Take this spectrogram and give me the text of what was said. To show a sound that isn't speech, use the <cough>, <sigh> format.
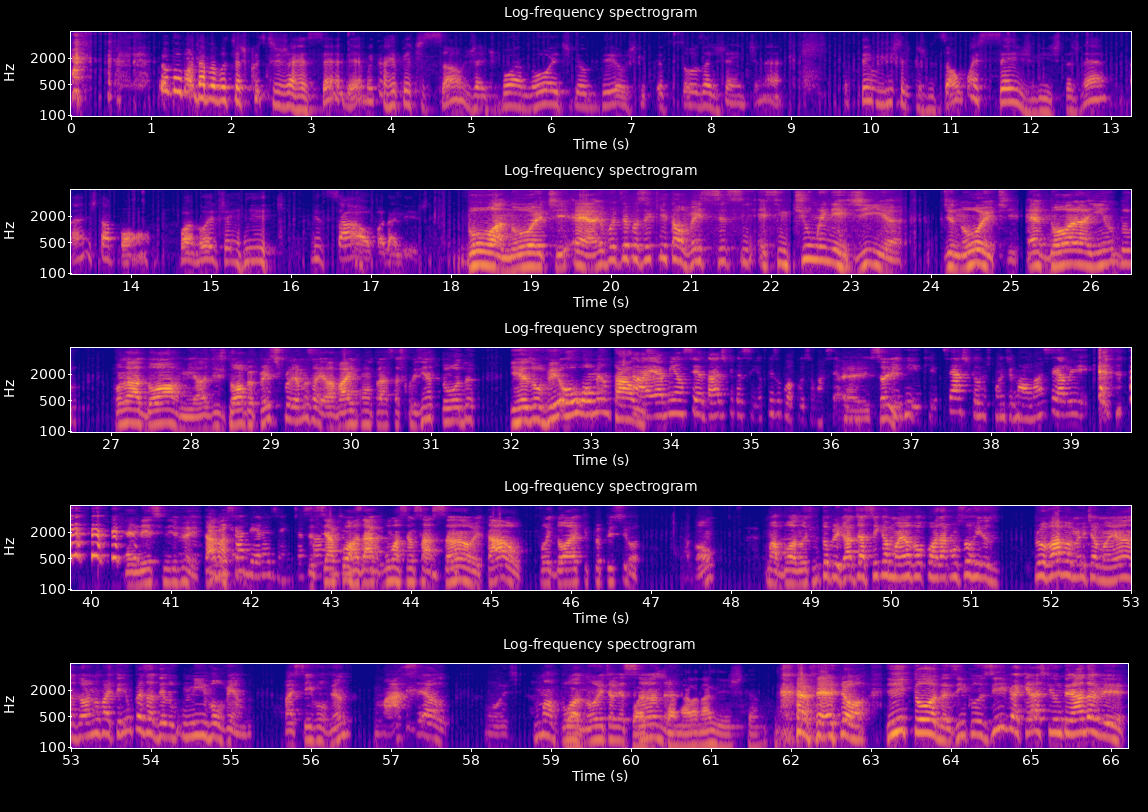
<laughs> eu vou mandar para você as coisas que você já recebe. É muita repetição, gente. Boa noite, meu Deus, que pessoas a gente, né? Eu tenho lista de transmissão com as seis listas, né? Mas tá bom. Boa noite, Henrique. Me salva da lista. Boa noite. É, eu vou dizer para você que talvez você sentiu uma energia de noite, é Dora indo quando ela dorme, ela desdobra para esses problemas aí. Ela vai encontrar essas coisinhas todas e resolver ou aumentá-los. Ah, é a minha ansiedade fica assim. Eu fiz alguma coisa, Marcelo. É isso aí. Henrique, você acha que eu respondi mal, Marcelo? E... É nesse nível aí, tá, é brincadeira, gente. É Se você acordar com alguma sensação e tal, foi Dória que propiciou. Tá bom? Uma boa noite. Muito obrigado. Já sei que amanhã eu vou acordar com um sorriso. Provavelmente amanhã a Dória não vai ter nenhum pesadelo me envolvendo. Vai ser envolvendo Marcelo hoje. Uma boa pode, noite, Alessandra. Pode ela na lista. <laughs> Velho, ó, em todas, inclusive aquelas que não tem nada a ver.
